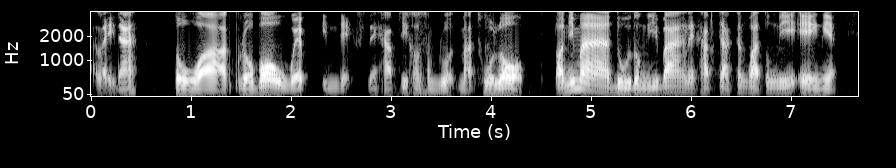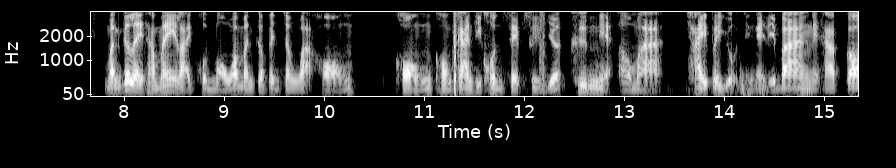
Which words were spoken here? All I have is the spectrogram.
อะไรนะตัว global web index นะครับที่เขาสำรวจมาทั่วโลก ตอนนี้มาดูตรงนี้บ้างนะครับ จากจังหวะตรงนี้เองเนี่ยมันก็เลยทำให้หลายคนมองว่ามันก็เป็นจังหวะของ ของของการที่คนเสพสื่อเยอะขึ้นเนี่ยเอามาใช้ประโยชน์ยังไงได้บ้างนะครับ ก็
